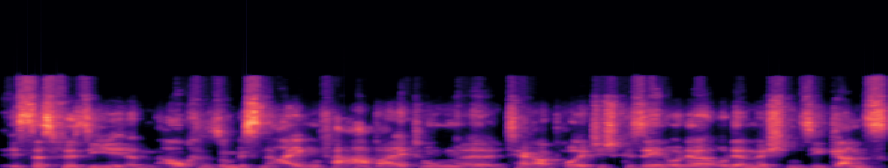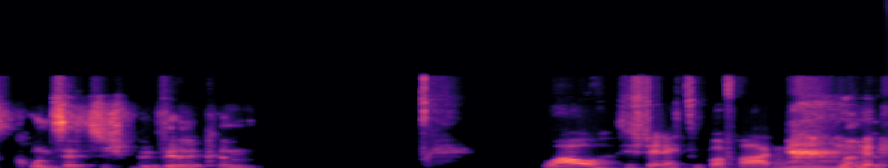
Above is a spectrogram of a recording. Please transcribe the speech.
äh, ist das für Sie ähm, auch so ein bisschen Eigenverarbeitung, äh, therapeutisch gesehen, oder, oder möchten Sie ganz grundsätzlich bewirken? Wow, Sie stellen echt super Fragen.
